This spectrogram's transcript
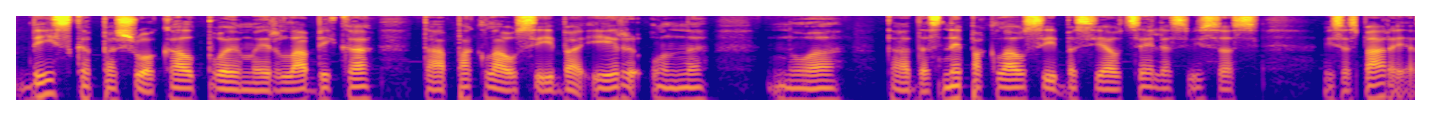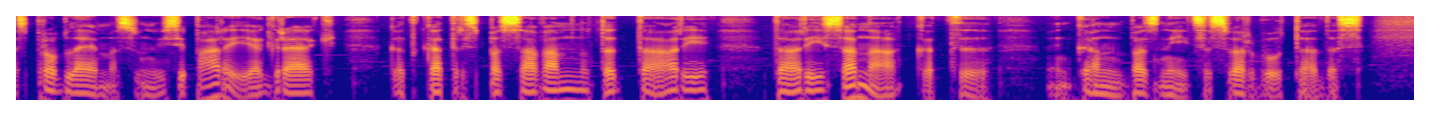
bīskapa šo kalpojumu ir labi, ka tā paklausība ir un no tādas nepaklausības jau ceļas visas, visas pārējās problēmas un visi pārējie grēki, kad katrs pa savam, nu tad tā arī, tā arī sanāk, kad eh, gan baznīcas varbūt tādas uh,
